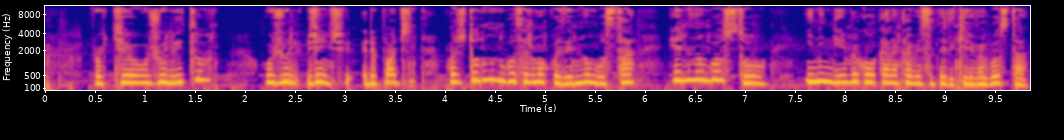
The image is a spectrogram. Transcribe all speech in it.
Porque o Julito, o Juli, gente, ele pode, pode todo mundo gostar de uma coisa, ele não gostar, ele não gostou. E ninguém vai colocar na cabeça dele que ele vai gostar.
